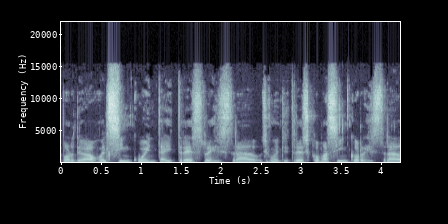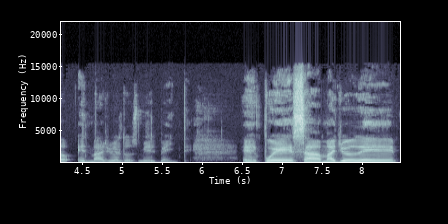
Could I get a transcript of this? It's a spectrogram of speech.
por debajo del 53 registrado, 53,5 registrado en mayo del 2020. Eh, pues a mayo de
